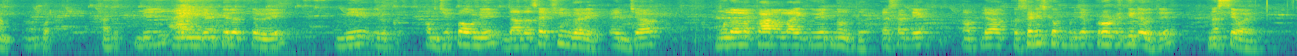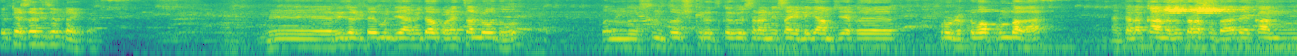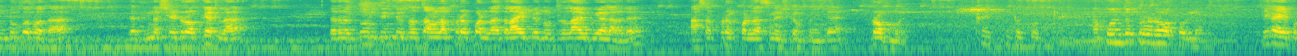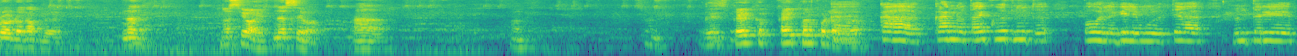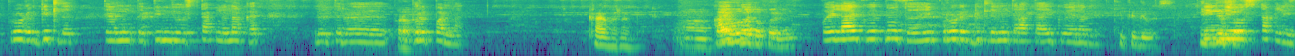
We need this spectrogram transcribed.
हां बोला. मी मंगल किरत कर्वे मी एक- आमचे पाहुणे दादासाहेब शिंगारे यांच्या मुलाला कानाला ऐकू येत नव्हतं. यासाठी एक आपल्या कसणीज कंपनीचे प्रोडक्ट दिले होते नसेवा आहेत तर त्याचा रिझल्ट आहे का? मी रिझल्ट म्हणजे आम्ही दवाखान्यात चाललो होतो. पण संतोष किरतकर सरांनी सांगितलं की आमचे एक प्रोडक्ट वापरून बघा. आणि त्याला कानाचा त्रास होता ते कान दुखत होता. तर तिनं शे ड्रॉप घेतला. तर दोन तीन दिवसात चांगला फरक पडला त्याला ऐकू येत नव्हतं त्याला ऐकू यायला लागलं. असा फरक पडला सनेज कंपनीच्या ड्रॉपमुळे काय हा कोणतं प्रोडक्ट वापरलं? हे काय प्रोडक्ट आपलं? न नसेवा आहे. नसेवा हां. हां. काही काही फरक पडला का कानात ऐकू येत नव्हतं. पोहायला गेल्यामुळं त्यानंतर हे प्रोडक्ट घेतलं त्यानंतर तीन दिवस टाकलं नाकात नंतर अं, फरक. फरक पडला. काय बरं काय होत होतं पहिलं? पहिलं ऐकू येत नव्हतं. हे प्रोडक्ट घेतल्यानंतर आता ऐकू यायला लागले. किती दिवस? तीन दिवस? टाकले.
